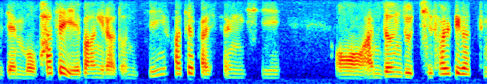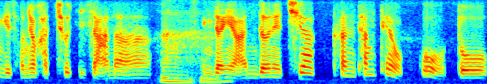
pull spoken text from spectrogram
이제 뭐 화재 예방이라든지 화재 발생 시 어, 안전 조치 설비 같은 게 전혀 갖춰지지 않아 아하. 굉장히 안전에 취약한 상태였고 또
